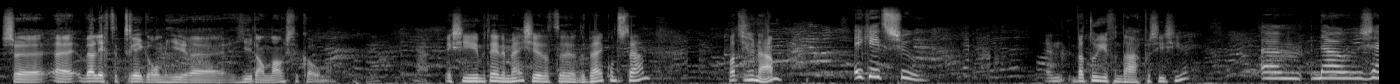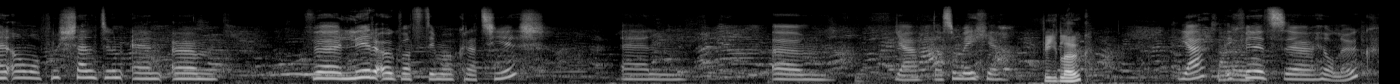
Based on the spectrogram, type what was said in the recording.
ze eh, wellicht te triggeren om hier, eh, hier dan langs te komen. Ik zie hier meteen een meisje dat erbij komt staan. Wat is uw naam? Ik heet Sue. En wat doe je vandaag precies hier? Ehm, nou, we zijn allemaal proefjes aan het doen en ehm, we leren ook wat democratie is. En ehm, ja, dat is een beetje. Vind je het leuk? Ja, ik vind het eh, heel leuk.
